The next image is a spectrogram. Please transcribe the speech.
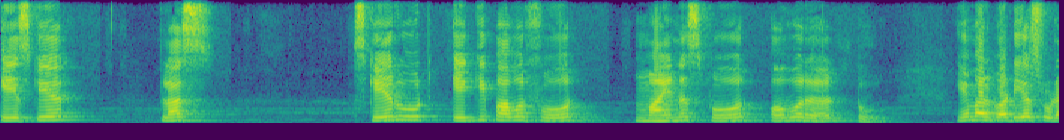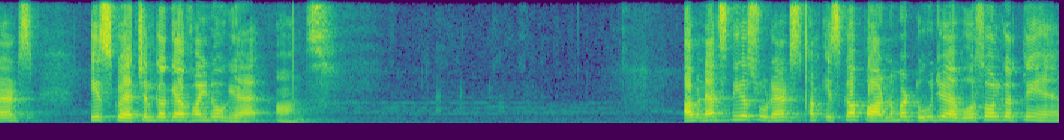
a square plus square root a की power four minus four over two ये हमारे पास डियर स्टूडेंट्स इस क्वेश्चन का क्या फाइंड हो गया है? आंस अब नेक्स्ट डियर स्टूडेंट्स हम इसका पार्ट नंबर टू जो है, वो सॉल्व करते हैं।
